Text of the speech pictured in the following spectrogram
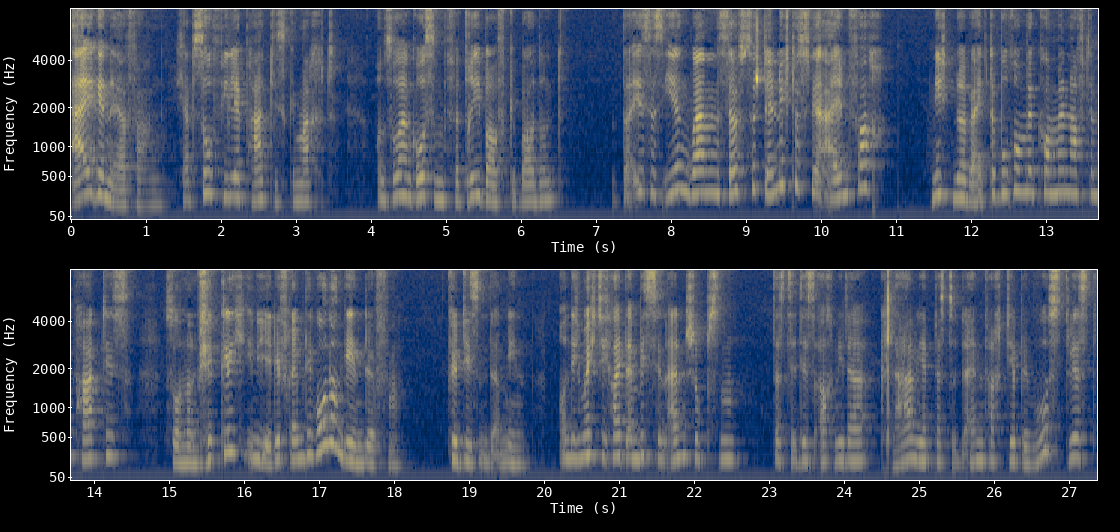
eigener Erfahrung. Ich habe so viele Partys gemacht und so einen großen Vertrieb aufgebaut und da ist es irgendwann selbstverständlich, dass wir einfach nicht nur Weiterbuchungen bekommen auf den Partys, sondern wirklich in jede fremde Wohnung gehen dürfen für diesen Termin. Und ich möchte dich heute ein bisschen anschubsen, dass dir das auch wieder klar wird, dass du einfach dir bewusst wirst,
